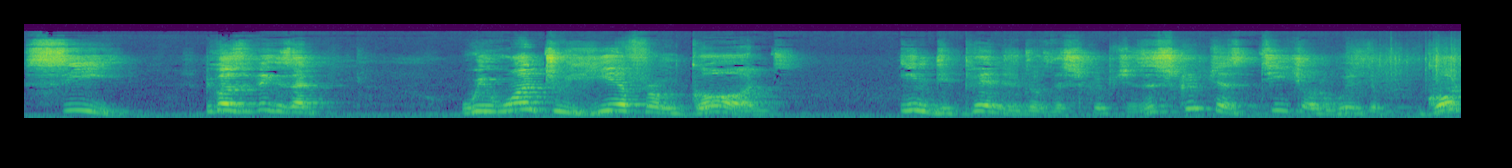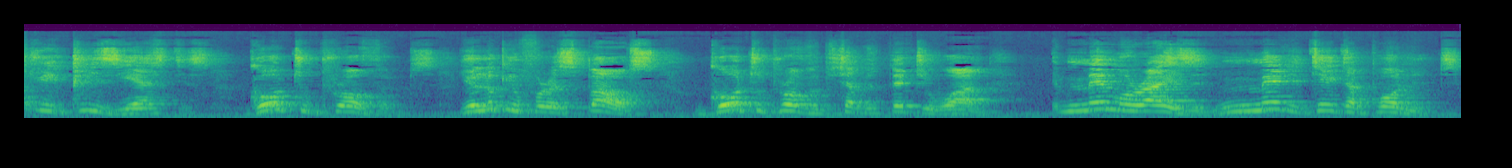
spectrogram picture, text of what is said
see. Because the thing is that we want to hear from God independent of the scriptures. The scriptures teach on wisdom. Go to Ecclesiastes, go to Proverbs. You're looking for a spouse, go to Proverbs chapter 31. Memorize it, meditate upon it.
